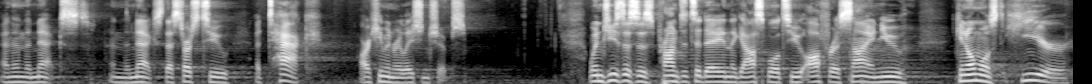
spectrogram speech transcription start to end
and then the next, and the next that starts to attack our human relationships. When Jesus is prompted today in the gospel to offer a sign, you can almost hear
